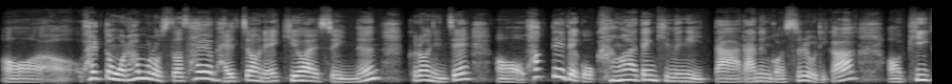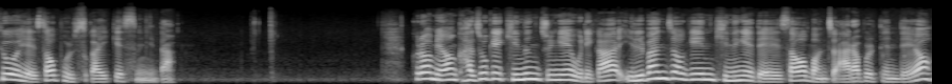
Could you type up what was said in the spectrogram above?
어, 활동을 함으로써 사회 발전에 기여할 수 있는 그런 이제 어, 확대되고 강화된 기능이 있다라는 것을 우리가 어, 비교해서 볼 수가 있겠습니다. 그러면 가족의 기능 중에 우리가 일반적인 기능에 대해서 먼저 알아볼 텐데요.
